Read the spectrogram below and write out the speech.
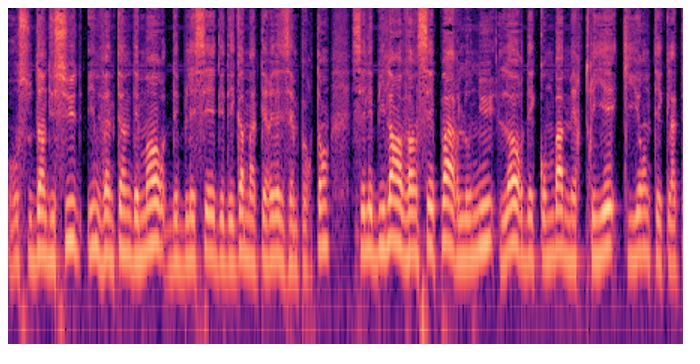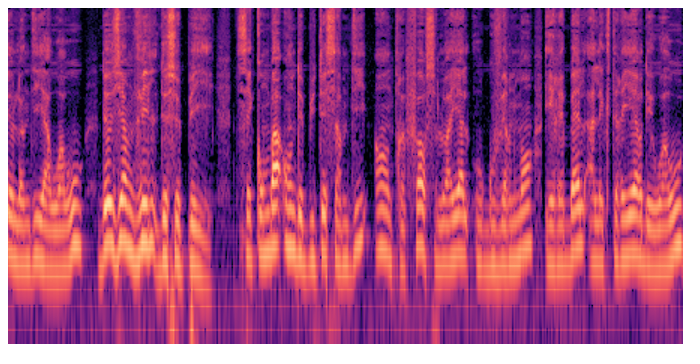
Au Soudan du Sud, une vingtaine de morts, des blessés et des dégâts matériels importants, c'est le bilan avancé par l'ONU lors des combats meurtriers qui ont éclaté lundi à Waou, deuxième ville de ce pays. Ces combats ont débuté samedi entre forces loyales au gouvernement et rebelles à l'extérieur de Waou,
